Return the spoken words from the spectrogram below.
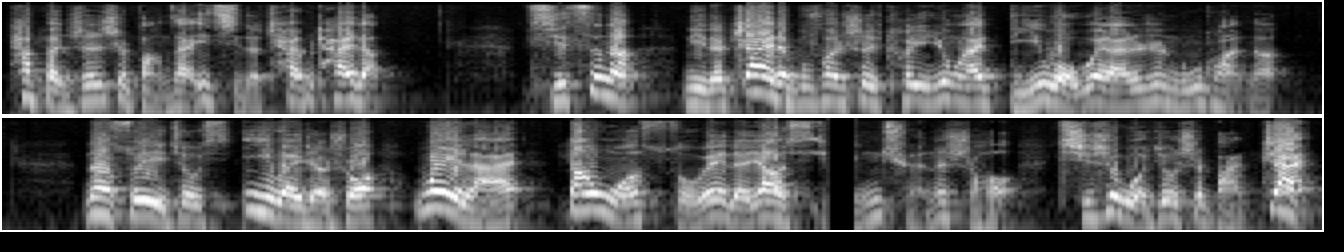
它本身是绑在一起的，拆不开的。其次呢，你的债的部分是可以用来抵我未来的认股款的。那所以就意味着说，未来当我所谓的要行权的时候，其实我就是把债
